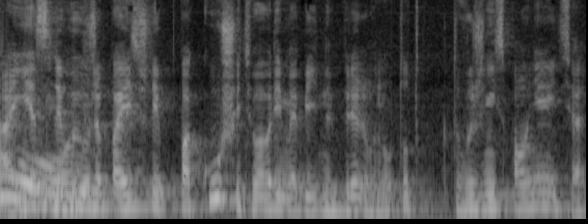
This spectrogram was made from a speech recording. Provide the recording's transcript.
А, если вот. вы уже пошли покушать во время обеденного перерыва, ну тут вы же не исполняете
